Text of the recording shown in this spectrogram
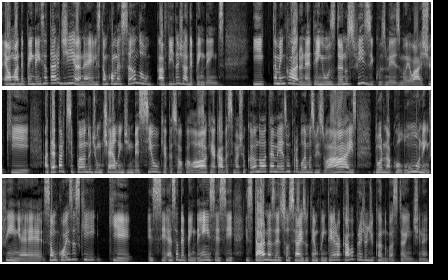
é uma dependência tardia, né? Eles estão começando a vida já dependentes. E também, claro, né, tem os danos físicos mesmo. Eu acho que até participando de um challenge imbecil que a pessoa coloca e acaba se machucando, ou até mesmo problemas visuais, dor na coluna, enfim, é, são coisas que, que esse, essa dependência, esse estar nas redes sociais o tempo inteiro acaba prejudicando bastante, né?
